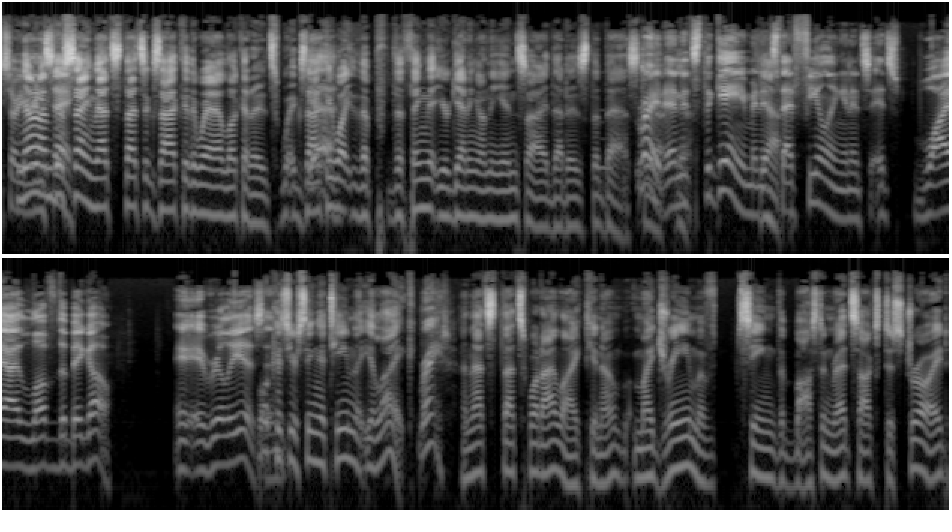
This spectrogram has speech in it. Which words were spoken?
Sorry, No, no, I'm say. just saying that's that's exactly the way I look at it. It's exactly Yeah. what the the thing that you're getting on the inside that is the best. right, Yeah, and it's the game, and it's that feeling, and it's it's why I love the Big O. It, it really is. well because you're seeing a team that you like. right. and that's that's what I liked. You know, my dream of seeing the Boston Red Sox destroyed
